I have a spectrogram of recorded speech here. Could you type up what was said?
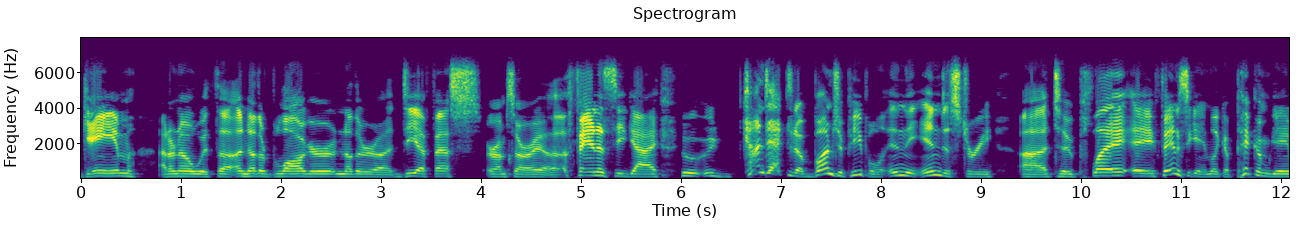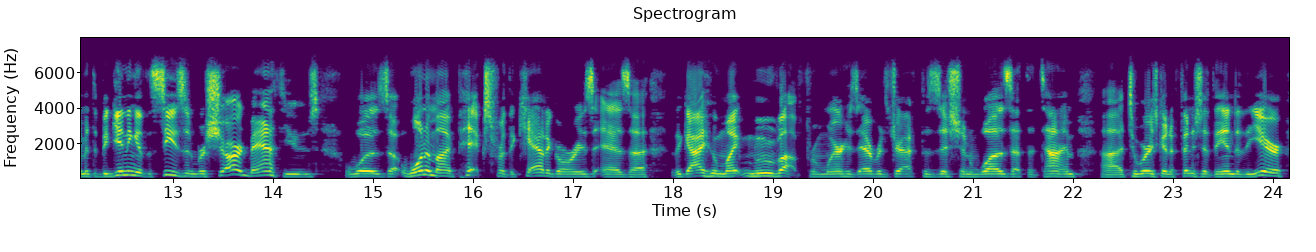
game. I don't know with uh, another blogger, another uh, DFS or I'm sorry, a fantasy guy who, who, contacted a bunch of people in the industry uh, to play a fantasy game, like a pick'em game at the beginning of the season. Rishard Matthews was uh, one of my picks for the categories as uh, the guy who might move up from where his average draft position was at the time uh, to where he's going to finish at the end of the year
